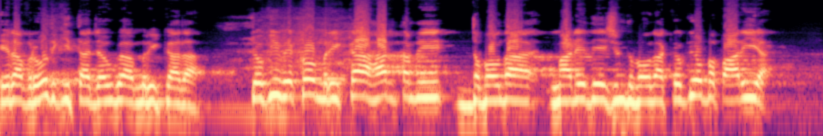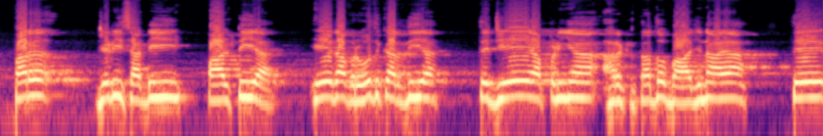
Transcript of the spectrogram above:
ਇਹਦਾ ਵਿਰੋਧ ਕੀਤਾ ਜਾਊਗਾ ਅਮਰੀਕਾ ਦਾ ਕਿਉਂਕਿ ਵੇਖੋ, ਅਮਰੀਕਾ ਹਰ ਸਮੇਂ ਦਬਾਉਂਦਾ, ਮਾੜੇ ਦੇਸ਼ ਨੂੰ ਦਬਾਉਂਦਾ, ਕਿਉਂਕਿ ਉਹ ਵਪਾਰੀ ਆ। ਪਰ ਜਿਹੜੀ ਸਾਡੀ ਪਾਰਟੀ ਆ, ਇਹ ਇਹਦਾ ਵਿਰੋਧ ਕਰਦੀ ਆ ਤੇ ਜੇ ਆਪਣੀਆਂ ਹਰਕਤਾਂ ਤੋਂ ਬਾਜ ਨਾ ਆਇਆ ਤੇ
